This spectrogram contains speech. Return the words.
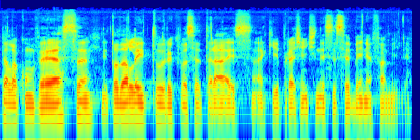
pela conversa e toda a leitura que você traz aqui para a gente nesse CBN a Família.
